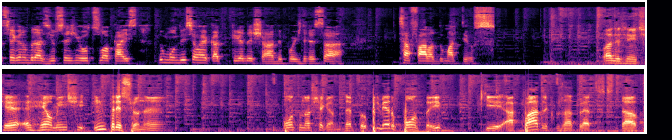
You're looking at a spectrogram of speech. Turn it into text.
seja no Brasil, seja em outros locais do mundo. Esse é o recado que eu queria deixar depois dessa, dessa fala do Matheus. Olha, gente, é, é realmente impressionante o ponto nós chegamos. Né? O primeiro ponto aí, que a quadra que os atletas estavam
